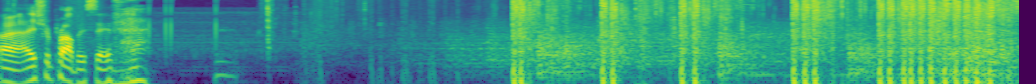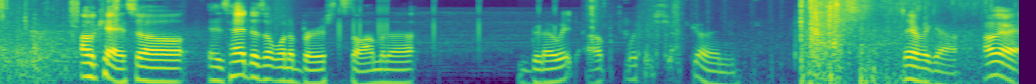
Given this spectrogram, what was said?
Alright, I should probably save that. Okay, so his head doesn't want to burst, so I'm gonna blow it up with a shotgun. There we go. Okay.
